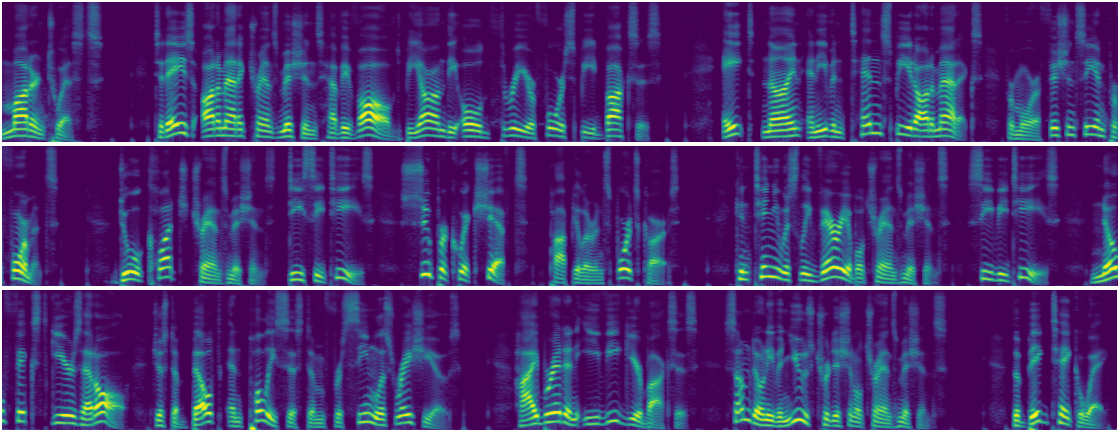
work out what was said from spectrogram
Modern twists. Today's automatic transmissions have evolved beyond the old 3 or 4-speed boxes. 8, 9, and even 10-speed automatics for more efficiency and performance. Dual clutch transmissions, DCTs, super quick shifts, popular in sports cars. Continuously variable transmissions, CVTs, no fixed gears at all, just a belt and pulley system for seamless ratios. Hybrid and EV gearboxes, some don't even use traditional transmissions. The big takeaway,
